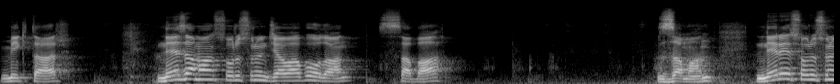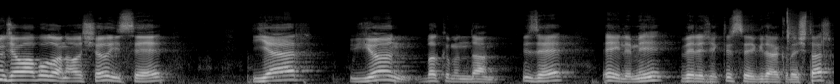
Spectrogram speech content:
miktar, ne zaman sorusunun cevabı olan sabah, zaman, nere sorusunun cevabı olan aşağı ise yer, yön bakımından bize eylemi verecektir sevgili arkadaşlar.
